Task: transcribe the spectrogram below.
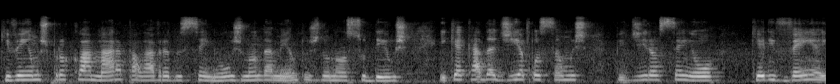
que venhamos proclamar a palavra do Senhor, os mandamentos do nosso Deus e que a cada dia possamos pedir ao Senhor que Ele venha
